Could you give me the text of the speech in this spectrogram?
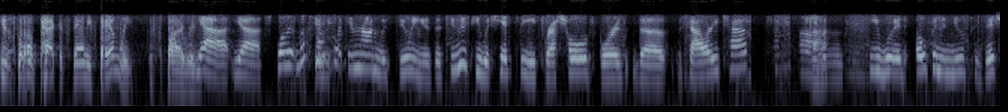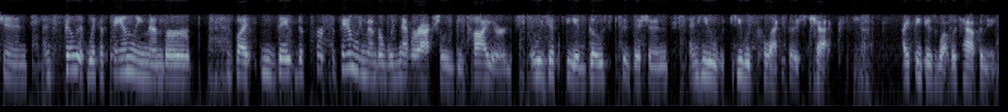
it's the whole Pakistani family aspiring. yeah, yeah. Well, it looks like what Imran was doing is as soon as he would hit the threshold for the salary cap, Uh-huh. um, he would open a new position and fill it with a family member, but they, the, per, the family member would never actually be hired. It would just be a ghost position, and he he would collect those checks. I think is what was happening.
